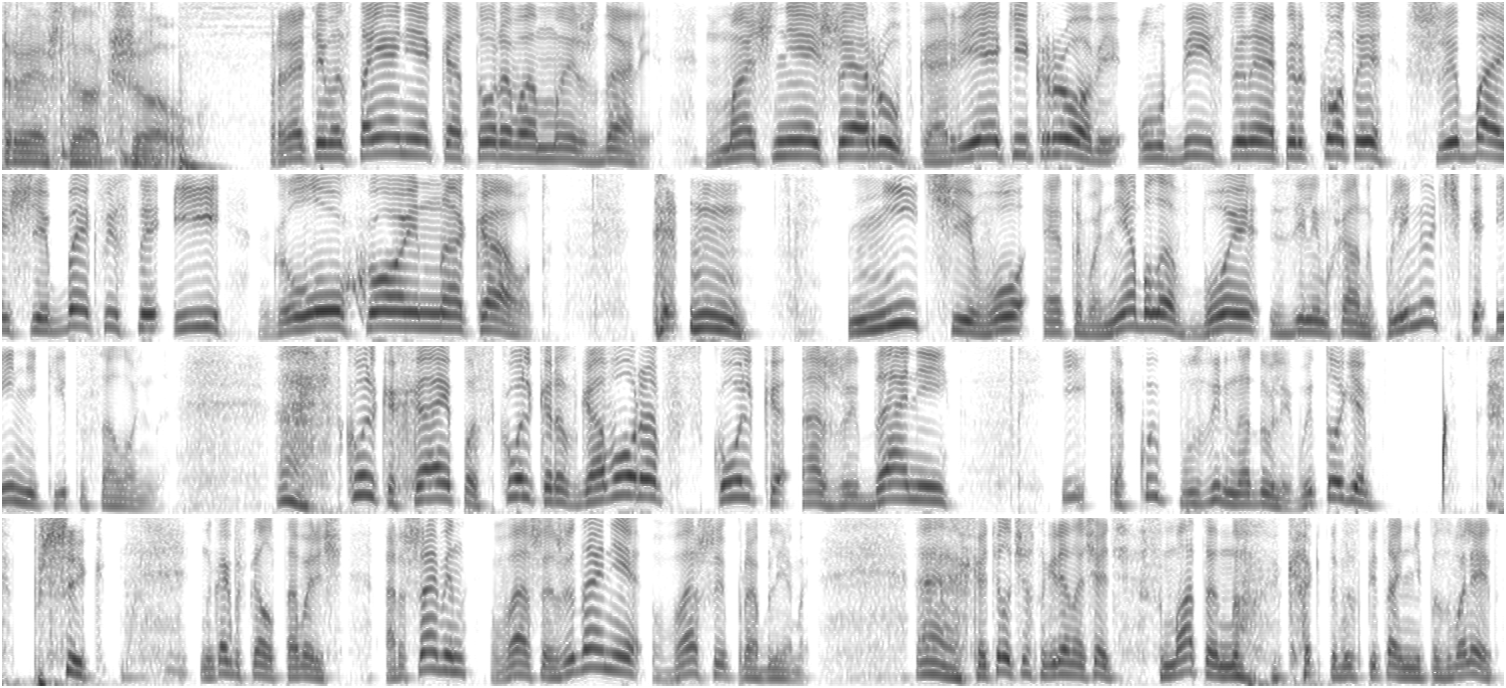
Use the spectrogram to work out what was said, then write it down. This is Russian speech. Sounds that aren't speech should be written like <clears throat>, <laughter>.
Трэш-ток-шоу. Противостояние которого мы ждали. Мощнейшая рубка, реки крови, убийственные апперкоты, сшибающие бэкфисты и глухой нокаут. <clears throat> Ничего этого не было в бое Зелимхана Пулеметчика и Никиты Солонина. Сколько хайпа, сколько разговоров, сколько ожиданий. И какой пузырь надули. В итоге пшик. Ну, как бы сказал товарищ Аршавин, ваши ожидания, ваши проблемы. Эх, хотел, честно говоря, начать с мата, но <laughs> как-то воспитание не позволяет.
